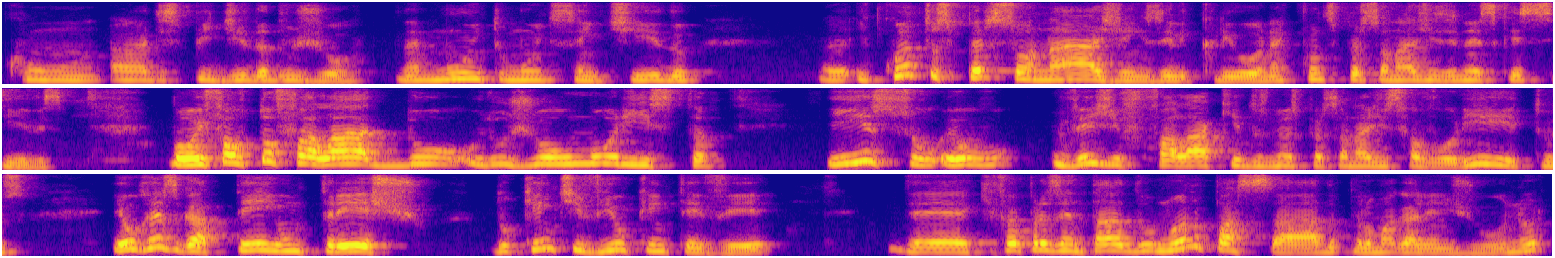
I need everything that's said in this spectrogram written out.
com a despedida do Jô, né? Muito, muito sentido. E quantos personagens ele criou, né? Quantos personagens inesquecíveis. Bom, e faltou falar do, do Jô humorista. E isso, eu, em vez de falar aqui dos meus personagens favoritos, eu resgatei um trecho do Quem Te Viu, Quem TV, é, que foi apresentado no ano passado pelo Magalhães Júnior,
